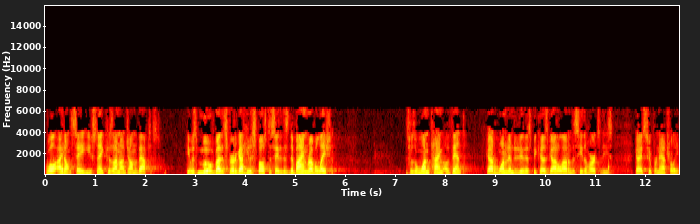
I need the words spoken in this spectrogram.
Well, I don't say you snake because I'm not John the Baptist. He was moved by the Spirit of God. He was supposed to say that this is divine revelation. This was a one-time event. God wanted him to do this because God allowed him to see the hearts of these guys supernaturally.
